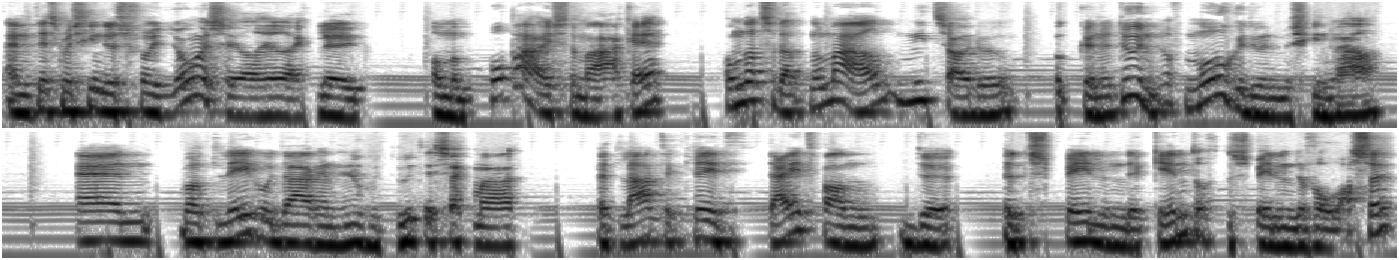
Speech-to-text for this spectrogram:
En het is misschien dus voor jongens heel, heel erg leuk om een poppenhuis te maken, omdat ze dat normaal niet zouden kunnen doen, of mogen doen misschien wel. En wat Lego daarin heel goed doet, is zeg maar het laat de creativiteit van de, het spelende kind of de spelende volwassen,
